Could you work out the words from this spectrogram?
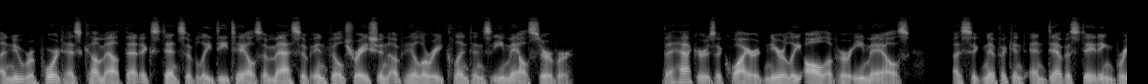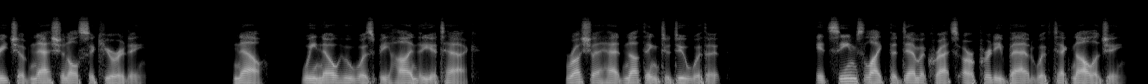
A new report has come out that extensively details a massive infiltration of Hillary Clinton's email server. The hackers acquired nearly all of her emails, a significant and devastating breach of national security. Now, we know who was behind the attack. Russia had nothing to do with it. It seems like the Democrats are pretty bad with technology.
